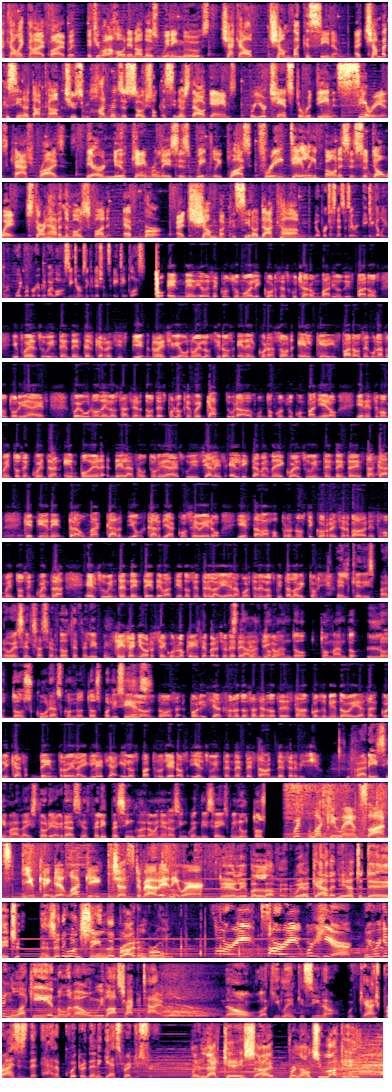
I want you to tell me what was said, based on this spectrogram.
I kind of like the high five, but if you want to hone in on those winning moves, check out Chumba Casino. At ChumbaCasino.com, choose from hundreds of social casino style games for your chance to redeem serious cash prizes. There are new game releases weekly, plus free daily bonuses. So don't wait. Start having the most fun ever at ChumbaCasino.com. No purchase necessary. VGW. Void were prohibited by law. See terms and conditions. 18 plus. En medio de ese consumo de licor se escucharon varios disparos y fue el subintendente el que recibió, recibió uno de los tiros en el corazón. El que disparó, según las autoridades, fue uno de los sacerdotes, por lo que fue capturado junto con su compañero y en este momento se encuentran en poder de las autoridades judiciales. El dictamen médico del subintendente destaca que tiene trauma cardio, cardíaco severo y está bajo pronóstico reservado. En este momento se encuentra el subintendente debatiéndose entre la vida y la muerte en el hospital La Victoria. ¿El que disparó es el sacerdote, Felipe? Sí, señor. Según lo que dicen versiones de ¿Estaban testigos, tomando, tomando los dos curas con los dos policías? Los dos policías con los dos sacerdotes estaban consumiendo bebidas alcohólicas dentro de la iglesia y los patrulleros y el subintendente estaban de servicio. Rarísima la historia. Gracias, Felipe. 5 de la mañana, 56 minutos. With Lucky Land slots, you can get lucky just about anywhere. Dearly beloved, we are gathered here today to. Has anyone seen the bride and groom? Sorry, sorry, we're here. We were getting lucky in the limo and we lost track of time. No, Lucky Land Casino, with cash prizes that add up quicker than a guest registry. In that case, I pronounce you lucky.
